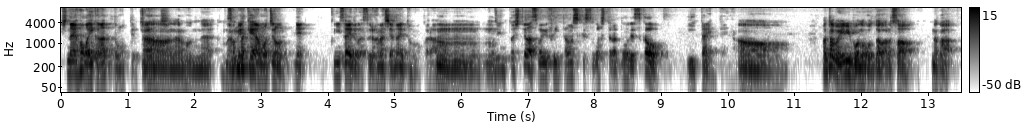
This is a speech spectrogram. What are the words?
しない方がいいかなと思ってる。ああ、なるほどね。まあそんだけはもちろんね、国サイドがする話じゃないと思うから、うんうんうんうん。個人としてはそういうふうに楽しく過ごしたらどうですかを言いたいみたいな。ああ。まあ多分イニポンのことだからさ、なんか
